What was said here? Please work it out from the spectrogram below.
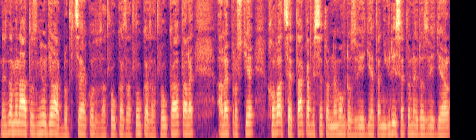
Neznamená to z něho dělat blbce, jako zatloukat, zatloukat, zatloukat, ale, ale prostě chovat se tak, aby se to nemohl dozvědět a nikdy se to nedozvěděl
